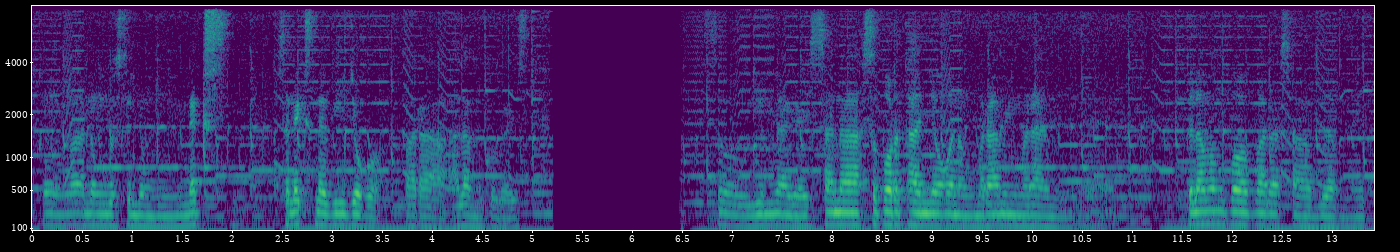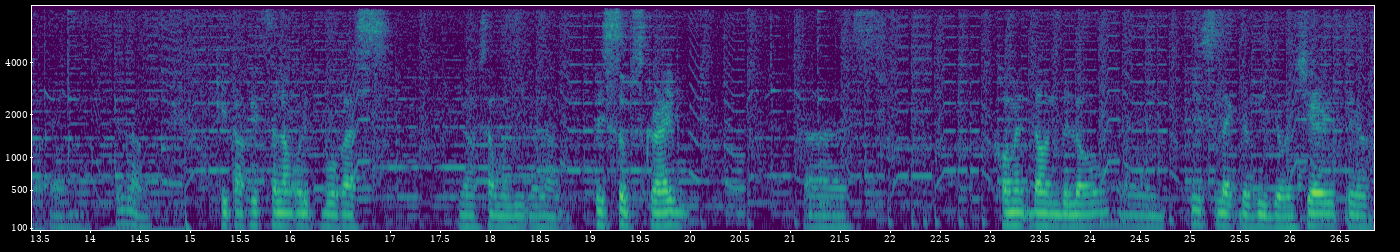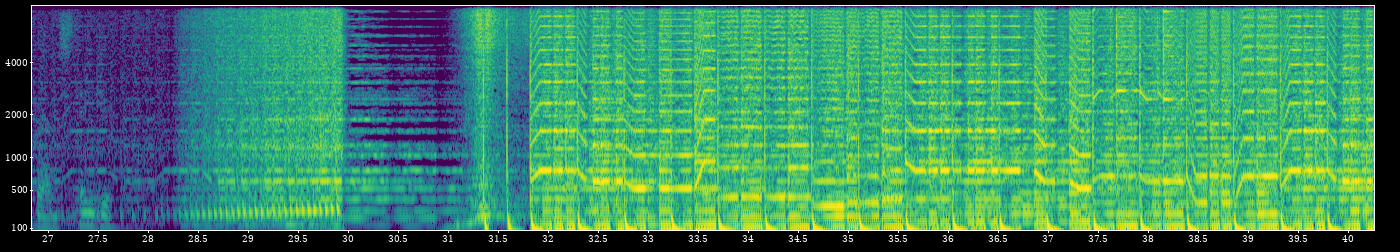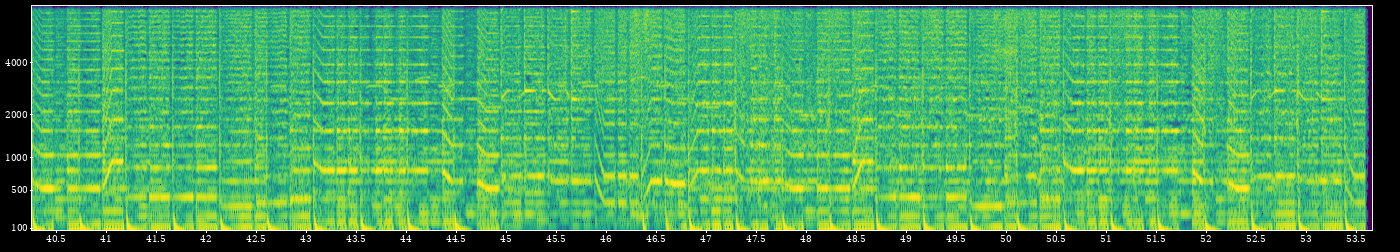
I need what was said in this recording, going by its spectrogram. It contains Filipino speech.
kung anong gusto nyong next sa next na video ko para alam ko guys. So, yun nga guys. Sana supportahan nyo ako ng maraming maraming. Ito lamang po para sa vlog na ito. And, yun lang. Kita-kits na lang ulit bukas. Hanggang sa muli na lang. Please subscribe. Uh, comment down below. And please like the video and share it to your friends. Thank you.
